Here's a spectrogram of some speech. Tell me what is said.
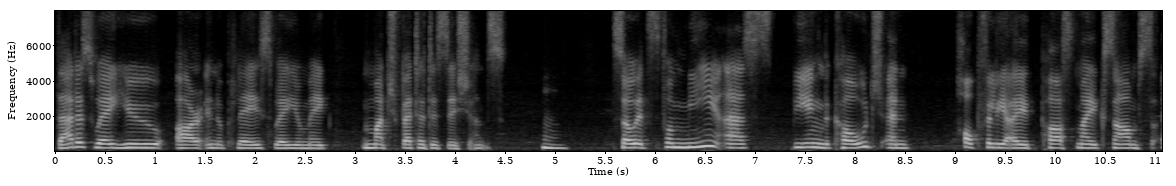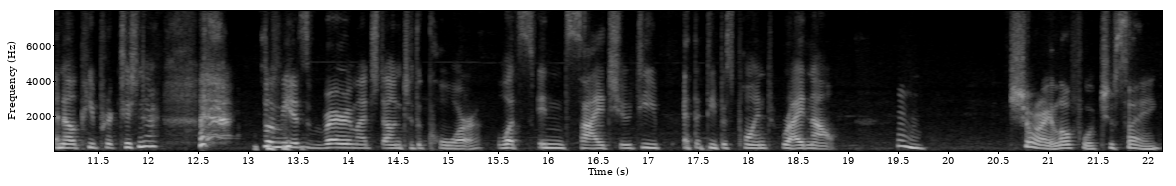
that is where you are in a place where you make much better decisions. Hmm. So it's for me as being the coach and hopefully I passed my exams NLP practitioner. for me it's very much down to the core, what's inside you deep at the deepest point right now. Hmm. Sure, I love what you're saying.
